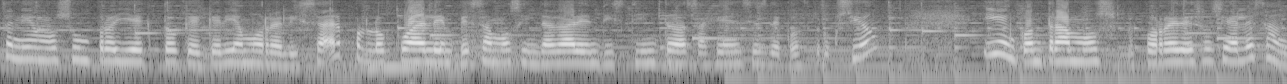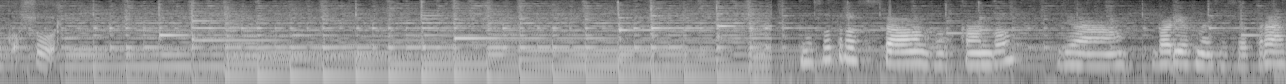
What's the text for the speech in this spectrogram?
teníamos un proyecto que queríamos realizar, por lo cual empezamos a indagar en distintas agencias de construcción y encontramos por redes sociales Ancosur. Nosotros estábamos buscando ya varios meses atrás,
